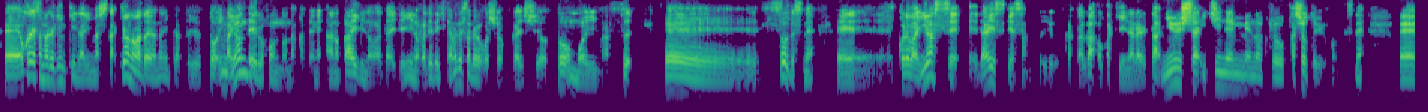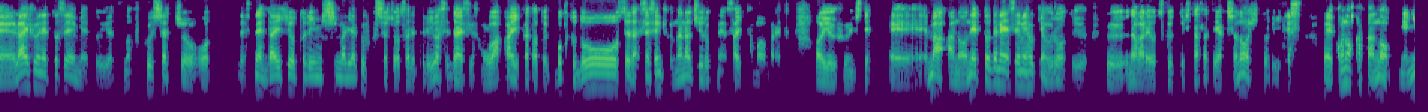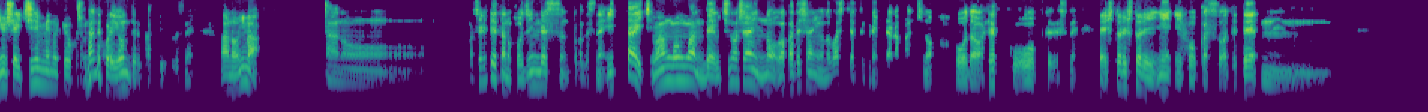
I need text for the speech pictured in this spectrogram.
えー、おかげさまで元気になりました。今日の話題は何かというと、今読んでいる本の中でね、あの会議の話題でいいのが出てきたので、それをご紹介しようと思います。えー、そうですね。えー、これは岩瀬大輔さんという方がお書きになられた入社1年目の教科書という本ですね。えー、ライフネット生命というやつの副社長をですね、代表取締役副社長されている岩瀬大輔さん、若い方という、僕と同世代ですね、1976年埼玉生まれというふうにして、えー、まあ、あの、ネットでね、生命保険を売ろうという流れを作ってきた立役者の一人です。えー、この方の、ね、入社1年目の教科書、なんでこれ読んでるかというとですね、あの、今、あのーファシリテーターの個人レッスンとかですね、1対1、ワンオンワンでうちの社員の若手社員を伸ばしてやってくれみたいな感じのオーダーは結構多くてですね、えー、一人一人にフォーカスを当てて、うん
